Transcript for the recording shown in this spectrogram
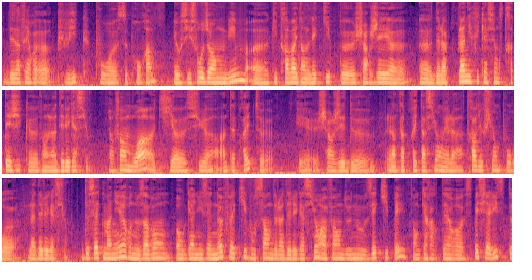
des affaires publiques pour ce programme. Et aussi So Jong Lim qui travaille dans l'équipe chargée de la planification stratégique dans la délégation. Et enfin, moi qui suis interprète, est chargé de l'interprétation et la traduction pour euh, la délégation. De cette manière, nous avons organisé neuf équipes au sein de la délégation afin de nous équiper d'un caractère euh, spécialiste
